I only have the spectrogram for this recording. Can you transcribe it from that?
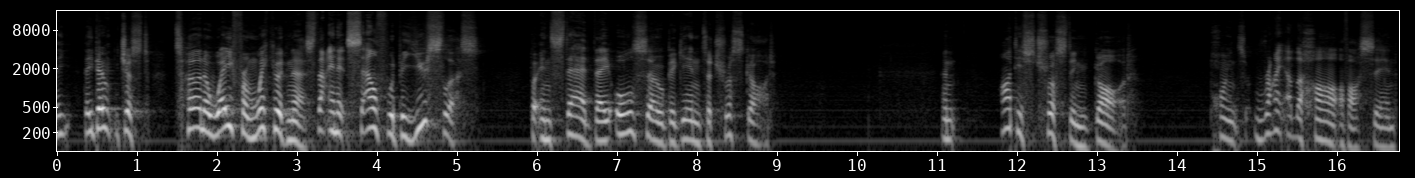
They, they don't just turn away from wickedness, that in itself would be useless. But instead, they also begin to trust God. And our distrust in God points right at the heart of our sin.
